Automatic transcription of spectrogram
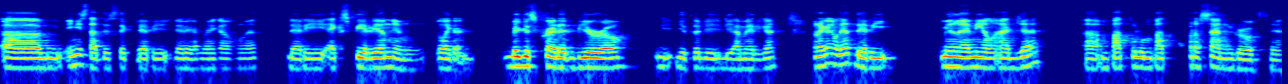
um, ini statistik dari dari Amerika aku lihat dari Experian yang like biggest credit bureau gitu di di Amerika. Mereka ngeliat dari milenial aja uh, 44% growth-nya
